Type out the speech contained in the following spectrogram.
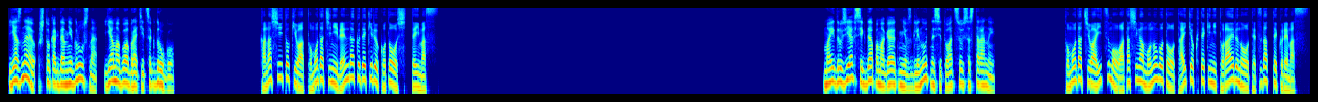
Я знаю, что когда мне грустно, я могу обратиться к другу. 悲しい時は友達に連絡できることを知っています。 Мои друзья всегда помогают мне взглянуть на ситуацию со стороны. 友達はいつも私が物事を対極的に捉えるのを手伝ってくれます。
